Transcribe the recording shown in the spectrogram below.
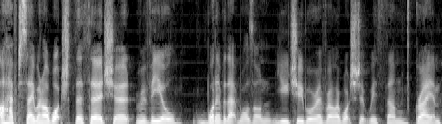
I have to say, when I watched the third shirt reveal, whatever that was on YouTube or wherever I watched it with um, Graham,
